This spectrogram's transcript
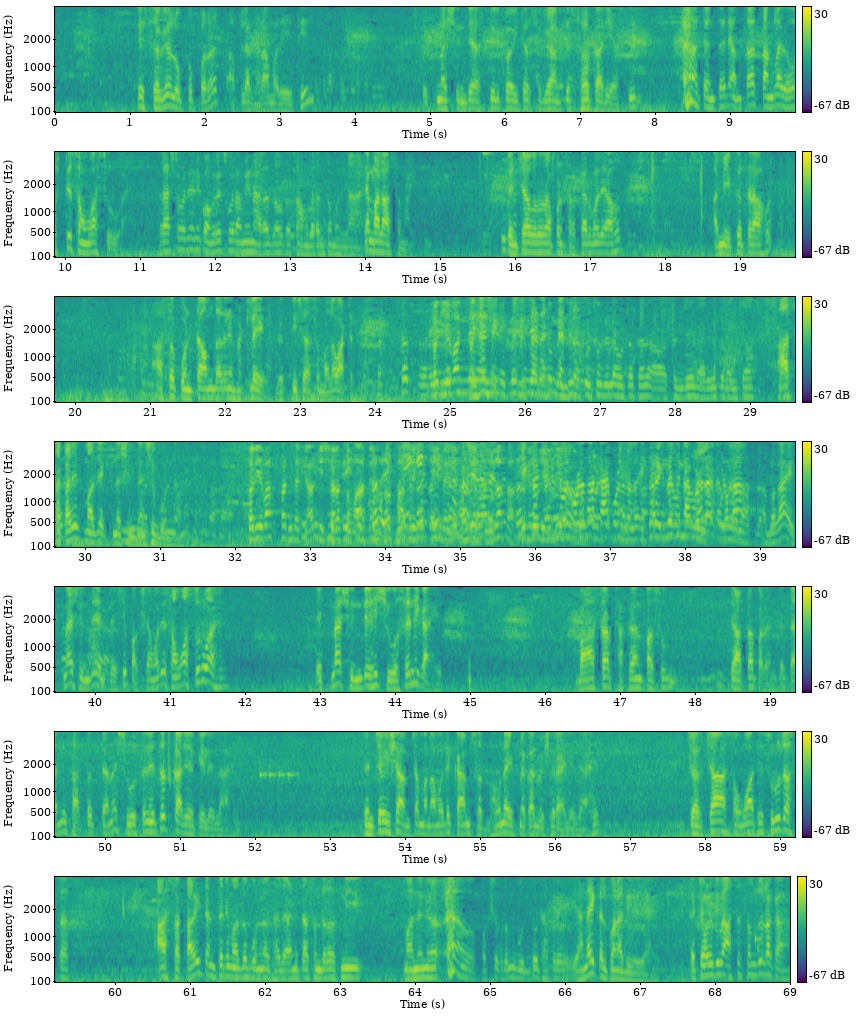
हे सगळे लोक परत आपल्या घरामध्ये येतील. एकनाथ शिंदे असतील किंवा इतर सगळे आमचे सहकारी असतील त्यांच्याने आमचा चांगला व्यवस्थित संवाद सुरू आहे. राष्ट्रवादी आणि काँग्रेसवर आम्ही नाराज आहोत असं आमदारांचं म्हणणं आहे. ते मला असं माहिती नाही. त्यांच्याबरोबर आपण सरकारमध्ये आहोत. आम्ही एकत्र आहोत. असं कोणत्या आमदाराने म्हटलंय व्यक्तिशः असं मला वाटत नाही. सर, आज सकाळीच माझं एकनाथ शिंदेशी बोलणं. सर ये बात सच है क्या कि शरद पवार? बघा बघा एकनाथ शिंदे यांच्याशी पक्षामध्ये संवाद सुरू आहे. एकनाथ शिंदे हे शिवसैनिक आहेत. बाळासाहेब ठाकरेंपासून ते आतापर्यंत त्यांनी सातत्यानं शिवसेनेचंच कार्य केलेलं आहे. त्यांच्याविषयी आमच्या मनामध्ये कायम सद्भावना एकमेकांविषयी राहिलेल्या आहेत. चर्चा संवाद हे सुरूच असतात. आज सकाळी त्यांच्यानी माझं बोलणं झालं आणि त्या संदर्भात मी माननीय पक्षप्रमुख उद्धव ठाकरे यांनाही कल्पना दिलेली आहे. त्याच्यामुळे तुम्ही असं समजू नका.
